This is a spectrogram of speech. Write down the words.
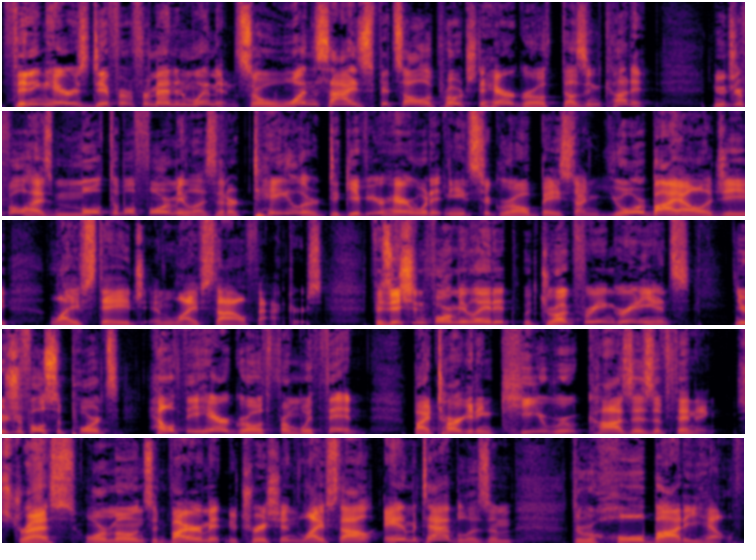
Thinning hair is different for men and women, so a one size fits all approach to hair growth doesn't cut it. Nutrafol has multiple formulas that are tailored to give your hair what it needs to grow based on your biology, life stage, and lifestyle factors. Physician formulated with drug-free ingredients, Nutrafol supports healthy hair growth from within by targeting key root causes of thinning: stress, hormones, environment, nutrition, lifestyle, and metabolism through whole body health.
